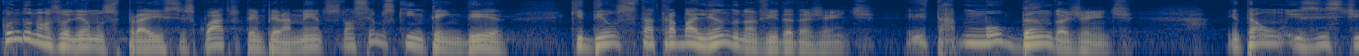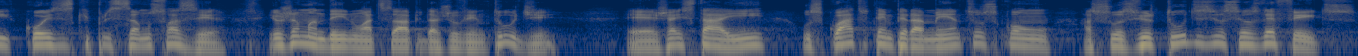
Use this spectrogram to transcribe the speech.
Quando nós olhamos para esses quatro temperamentos, nós temos que entender que Deus está trabalhando na vida da gente. Ele está moldando a gente. Então, existem coisas que precisamos fazer. Eu já mandei no WhatsApp da juventude, é, já está aí os quatro temperamentos com as suas virtudes e os seus defeitos.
